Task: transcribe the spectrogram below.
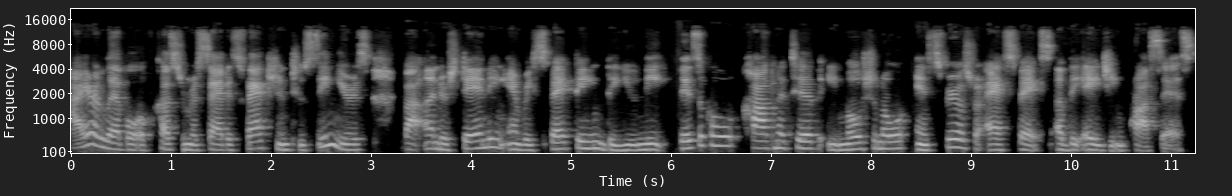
higher level of customer satisfaction to seniors by understanding and respecting the unique physical, cognitive, emotional, and spiritual aspects of the aging process.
